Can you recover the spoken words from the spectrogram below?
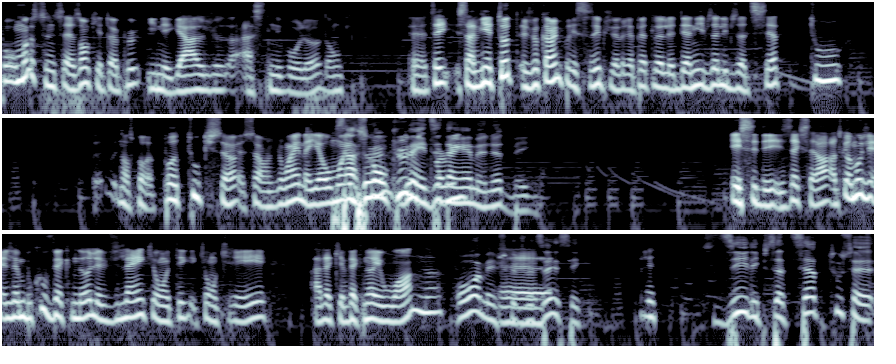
Pour moi, c'est une saison qui est un peu inégale à ce niveau-là. Donc, euh, tu sais, ça vient tout. Je veux quand même préciser, puis je le répète, là, le dernier épisode, l'épisode 7, tout. euh, non, c'est pas vrai. Pas tout qui se, se rejoint, mais il y a au moins Ça se deux. conclut deux dans les 10 stories. dernières minutes, Big. Et c'est des excellents. En tout cas, moi, j'ai- j'aime beaucoup Vecna, le vilain qu'ils ont, été, ont créé avec Vecna et One. là. Oh, ouais, mais ce que je Euh, veux dire, c'est. Tu dis l'épisode 7, tout ce.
